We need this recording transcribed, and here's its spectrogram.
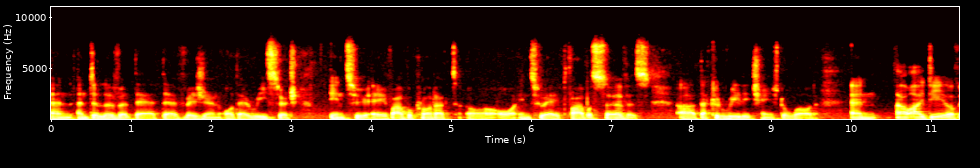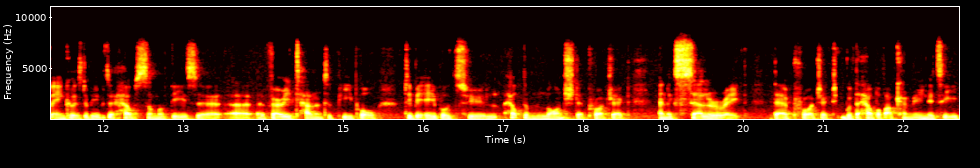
and, and deliver their, their vision or their research into a viable product or, or into a viable service uh, that could really change the world. And our idea of AIMCO is to be able to help some of these uh, uh, very talented people to be able to help them launch their project and accelerate their project with the help of our community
